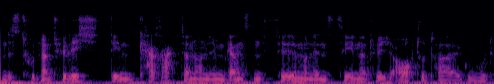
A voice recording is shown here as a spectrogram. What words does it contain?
Und es tut natürlich den Charakteren und dem ganzen Film und den Szenen natürlich auch total gut.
